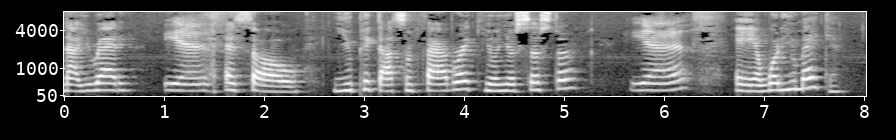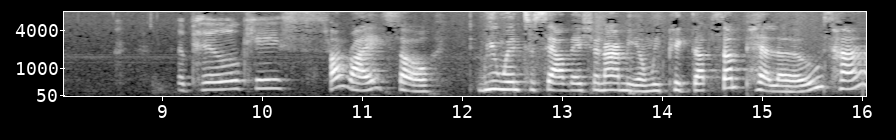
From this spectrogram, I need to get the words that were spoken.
now you ready? yes, And so you picked out some fabric, you and your sister? yes, And what are you making? a pillowcase, All right, so we went to Salvation Army and we picked up some pillows, huh?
